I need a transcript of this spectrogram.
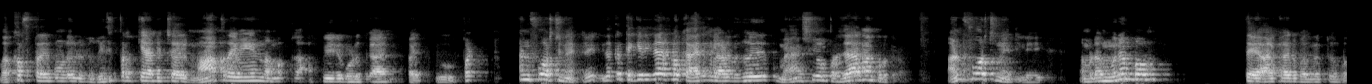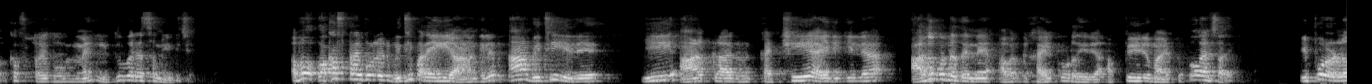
വഖഫ് ട്രൈബ്യൂണൽ ഒരു വിധി പ്രഖ്യാപിച്ചാൽ മാത്രമേ നമുക്ക് അപ്പീൽ കൊടുക്കാൻ പറ്റൂ. ബട്ട് അൺഫോർച്ചുനേറ്റ്ലി ഇതൊക്കെ ടെക്നിക്കലായിട്ടുള്ള കാര്യങ്ങളാണ്. നിങ്ങൾ മാക്സിമം പ്രചാരണം കൊടുക്കണം. അൺഫോർച്ചുനേറ്റ്ലി നമ്മുടെ മുനമ്പത്തെ ആൾക്കാർ വന്നിട്ട് വഖഫ് ട്രൈബ്യൂണലിനെ ഇതുവരെ സമീപിച്ചു അപ്പോൾ വഖഫ് ട്രൈബ്യൂണൽ ഒരു വിധി പറയുകയാണെങ്കിലും ആ വിധിയിൽ ഈ ആൾക്കാർ ഒരു കക്ഷിയേ ആയിരിക്കില്ല. അതുകൊണ്ട് തന്നെ അവർക്ക് ഹൈക്കോടതിയിൽ അപ്പീലുമായിട്ട് പോകാൻ സാധിക്കില്ല. ഇപ്പോഴുള്ള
